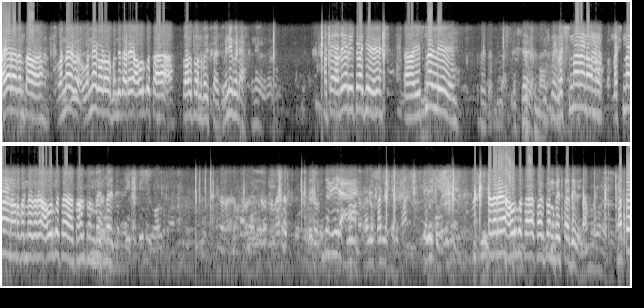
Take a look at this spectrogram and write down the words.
ಲಯರ್ ಆದಂತ ವನ್ನೇ ವನ್ನೇಗೌಡ ಅವ್ರು ಬಂದಿದ್ದಾರೆ. ಅವ್ರಿಗೂ ಸಹ ಸ್ವಾಗತವನ್ನು ಬಯಸ್ತಾ ಇದ್ದೀನಿ. ಮತ್ತು ಅದೇ ರೀತಿಯಾಗಿ ಯತ್ನಹಳ್ಳಿ ಲಕ್ಷ್ಮೀನಾರಾಯಣ ಲಕ್ಷ್ಮೀನಾರಾಯಣ ಅವರು ಬಂದಿದ್ದಾರೆ ಅವ್ರಿಗೂ ಸಹ ಸ್ವಾಗತವನ್ನು ಬಯಸ್ತಾ ಇದ್ದಾರೆ ಅವ್ರಿಗೂ ಸಹ ಸ್ವಾಗತವನ್ನು ಬಯಸ್ತಾ ಇದ್ದೀವಿ. ಮತ್ತೆ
